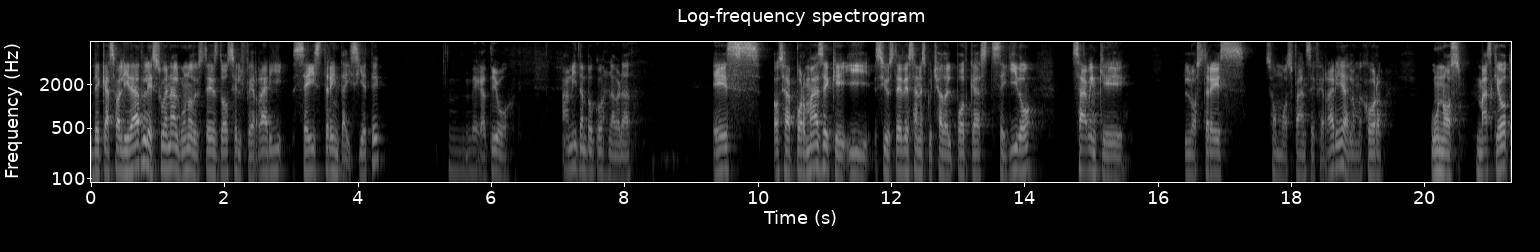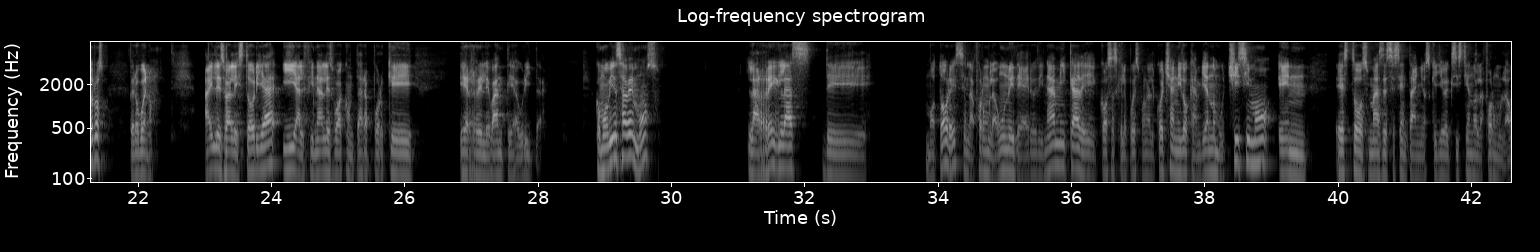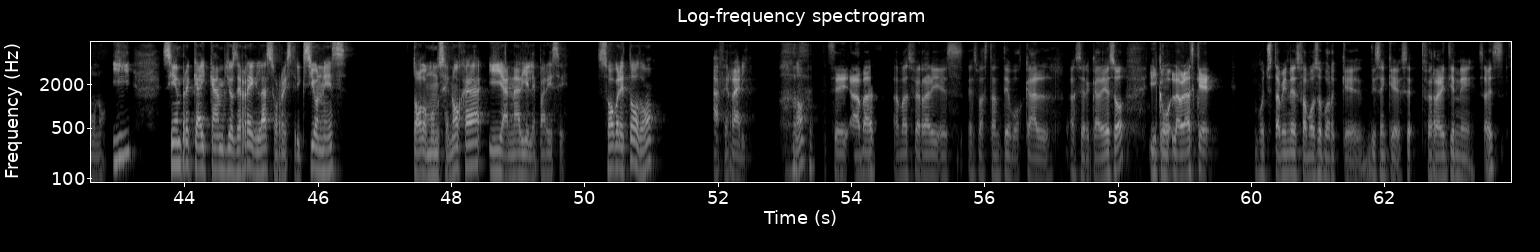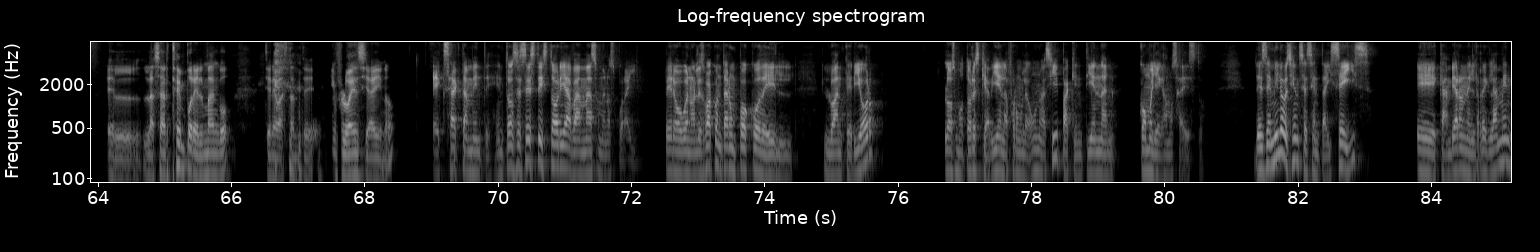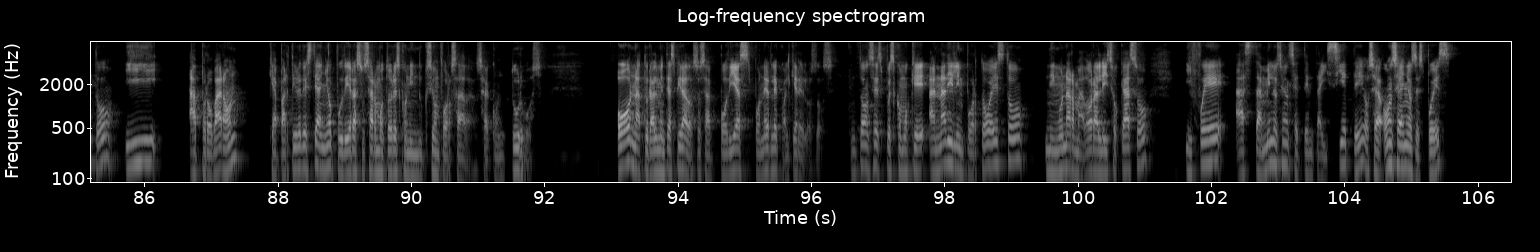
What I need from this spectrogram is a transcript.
¿De casualidad les suena a alguno de ustedes dos el Ferrari 637? Negativo. A mí tampoco, la verdad. es, o sea, por más de que, y si ustedes han escuchado el podcast seguido, saben que los tres somos fans de Ferrari, a lo mejor unos más que otros, pero bueno, ahí les va la historia y al final les voy a contar por qué es relevante ahorita. Como bien sabemos, las reglas de motores en la Fórmula 1 y de aerodinámica, de cosas que le puedes poner al coche, han ido cambiando muchísimo en estos más de 60 años que lleva existiendo la Fórmula 1. Y siempre que hay cambios de reglas o restricciones, todo mundo se enoja y a nadie le parece. Sobre todo a Ferrari, ¿no? Sí, además, además Ferrari es, es bastante vocal acerca de eso. Y como la verdad es que mucho también es famoso porque dicen que Ferrari tiene, ¿sabes? El, la sartén por el mango tiene bastante influencia ahí, ¿no? Exactamente. Entonces, esta historia va más o menos por ahí. Pero bueno, les voy a contar un poco de lo anterior, los motores que había en la Fórmula 1, así, para que entiendan cómo llegamos a esto. Desde 1966 eh, cambiaron el reglamento y aprobaron que a partir de este año pudieras usar motores con inducción forzada, o sea, con turbos, o naturalmente aspirados, o sea, podías ponerle cualquiera de los dos. Entonces, pues como que a nadie le importó esto, ninguna armadora le hizo caso, y fue hasta 1977, o sea, 11 años después,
